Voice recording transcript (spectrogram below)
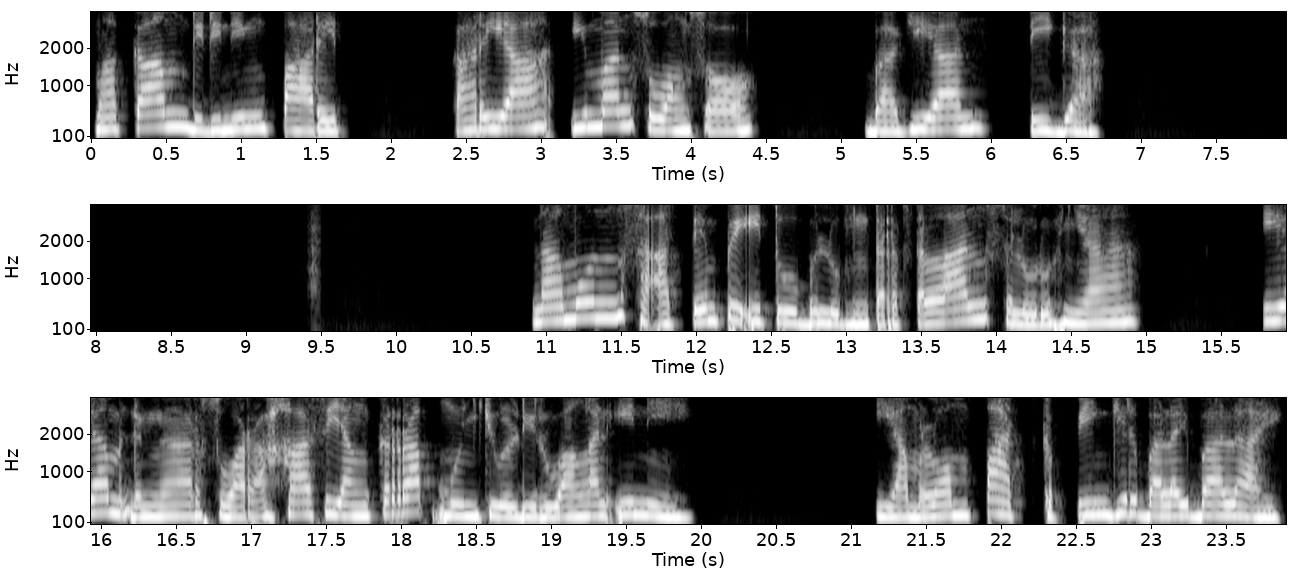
Makam di dinding parit. Karya Iman Suwongso. Bagian 3 Namun saat tempe itu belum tertelan seluruhnya, ia mendengar suara khas yang kerap muncul di ruangan ini. Ia melompat ke pinggir balai-balai.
